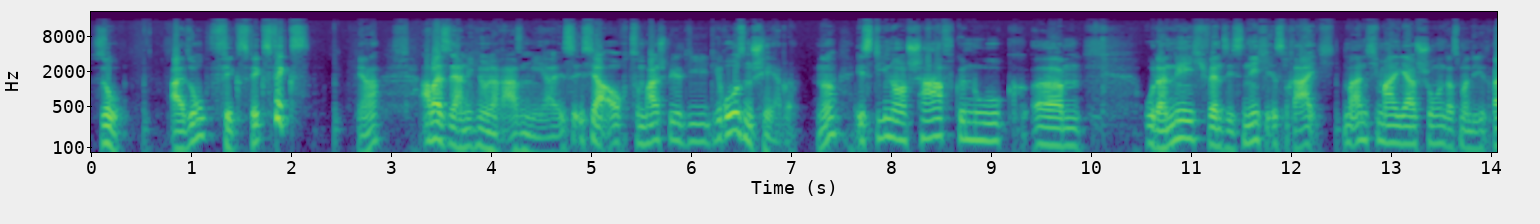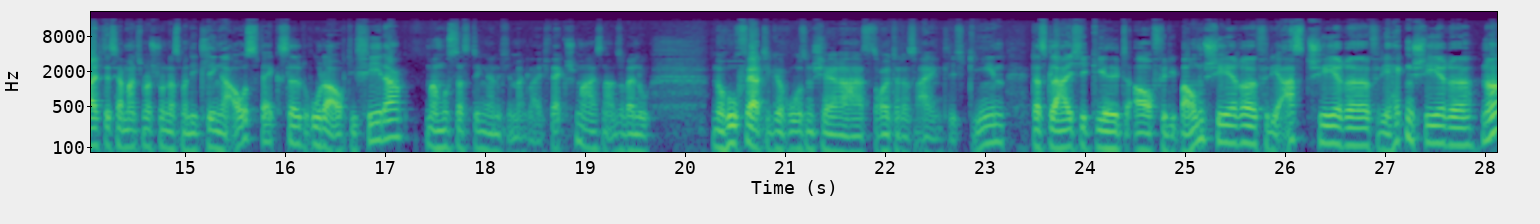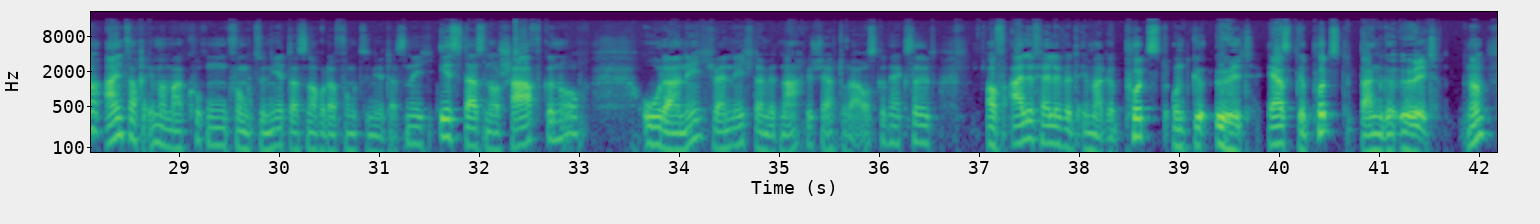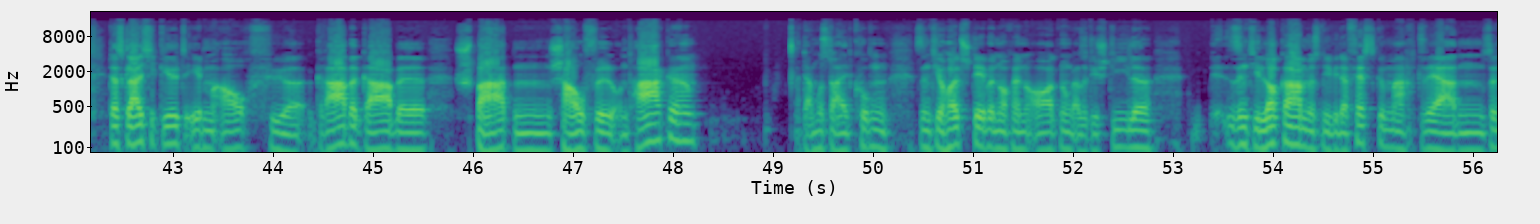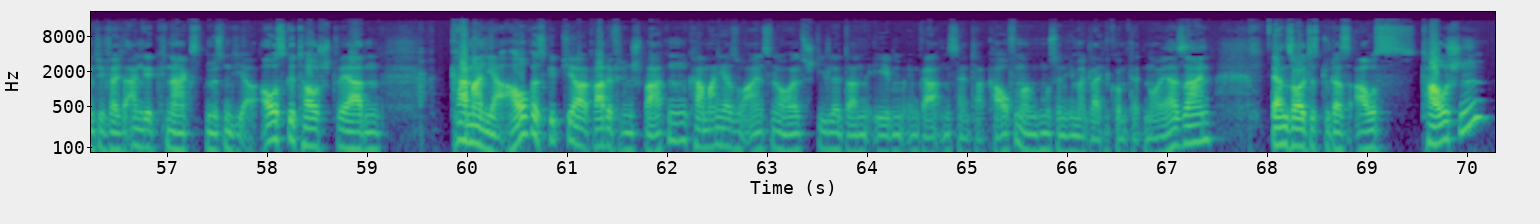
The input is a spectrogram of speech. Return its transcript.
So, also fix, fix, fix. Ja, aber es ist ja nicht nur der Rasenmäher. Es ist ja auch zum Beispiel die, die Rosenschere. Ne? Ist die noch scharf genug ähm, oder nicht? Wenn sie es nicht ist, reicht manchmal ja schon, dass man die, reicht es ja manchmal schon, dass man die Klinge auswechselt oder auch die Feder. Man muss das Ding ja nicht immer gleich wegschmeißen. Also wenn du eine hochwertige Rosenschere hast, sollte das eigentlich gehen. Das gleiche gilt auch für die Baumschere, für die Astschere, für die Heckenschere. Ne? Einfach immer mal gucken, funktioniert das noch oder funktioniert das nicht? Ist das noch scharf genug oder nicht? Wenn nicht, dann wird nachgeschärft oder ausgewechselt. Auf alle Fälle wird immer geputzt und geölt. Erst geputzt, dann geölt. Ne? Das gleiche gilt eben auch für Grabegabel, Spaten, Schaufel und Hake. Da musst du halt gucken, sind die Holzstäbe noch in Ordnung, also die Stiele, sind die locker, müssen die wieder festgemacht werden, sind die vielleicht angeknackst, müssen die ausgetauscht werden. Kann man ja auch. Es gibt ja gerade für den Spaten kann man ja so einzelne Holzstiele dann eben im Gartencenter kaufen. Man muss ja nicht immer gleich ein komplett neuer sein. Dann solltest du das austauschen.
